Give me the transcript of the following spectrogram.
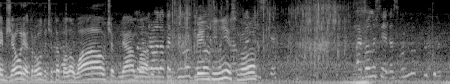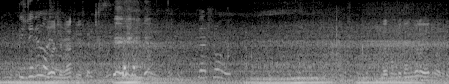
taip žiauriai atrodo, čia ta bala, wow, čia Nu, blemba. atrodo, kad gilu gilu. Čia nu. Arba nusėdęs vanduo. Išdžiovino Jo, čia mes viską. viršūnį. Bet man tai ten gerai atrodo.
